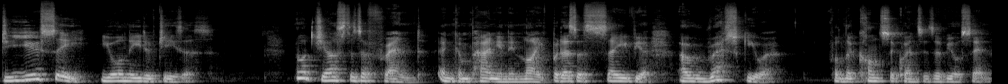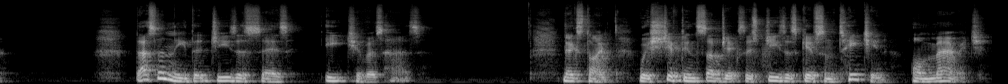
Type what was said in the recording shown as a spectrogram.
Do you see your need of Jesus? Not just as a friend and companion in life, but as a saviour, a rescuer from the consequences of your sin. That's a need that Jesus says each of us has. Next time, we're shifting subjects as Jesus gives some teaching on marriage.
